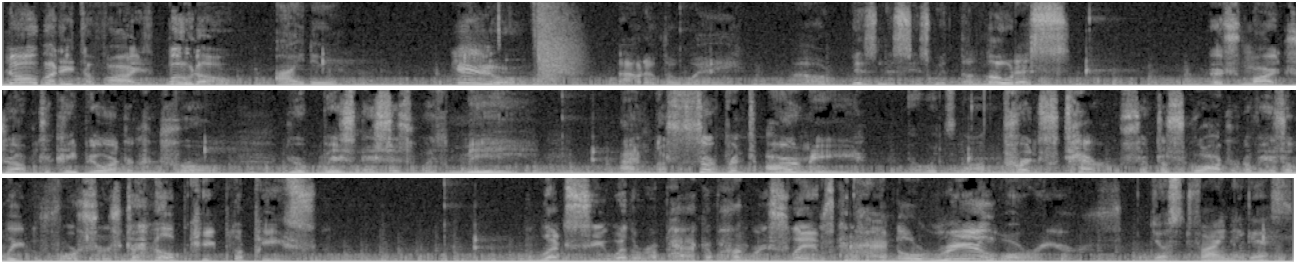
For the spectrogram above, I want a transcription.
Nobody defies Budo! I do. You! Out of the way. Our business is with the Lotus. It's my job to keep you under control. Your business is with me. And the Serpent Army. No, it's not. Prince Terror sent a squadron of his elite enforcers to help keep the peace. Let's see whether a pack of hungry slaves can handle real warriors. Just fine, I guess.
